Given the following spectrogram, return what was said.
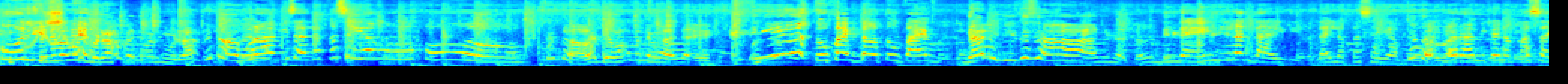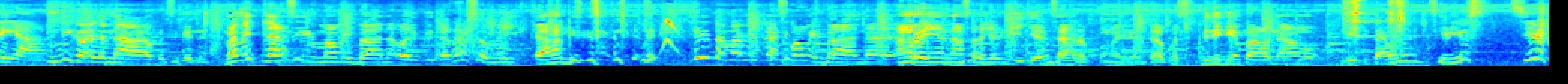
Holy Pwede ba shit. magmura? Pwede magmura? Totoo ba? Maraming salamat. Pasaya mo ako. Totoo? Di ako maniwala eh. 2.5 daw, 2.5. Galing dito sa ano na to? Hindi, hindi lang dahil dito. Dahil napasaya mo. Totoo ba? Marami ka napasaya. Hindi ko alam na aabot sa ganun. Mamit lang si Ma'am Ibana all good na kaso may ah, hagis ko si Ma'am Ibana. Ang reyna ng social media sa harap ko ngayon. Tapos binigyan pa ako ng 80,000. Serious? Serious?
